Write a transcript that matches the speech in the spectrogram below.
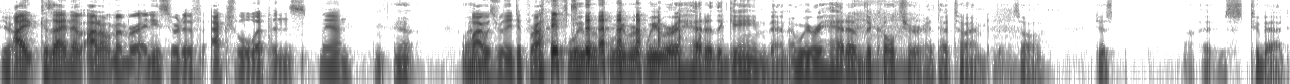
yeah, yeah. I because I never I don't remember any sort of actual weapons, man. Yeah. Well, I was really deprived. we were we were we were ahead of the game, Ben, and we were ahead of the culture at that time. So, just uh, it's too bad.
